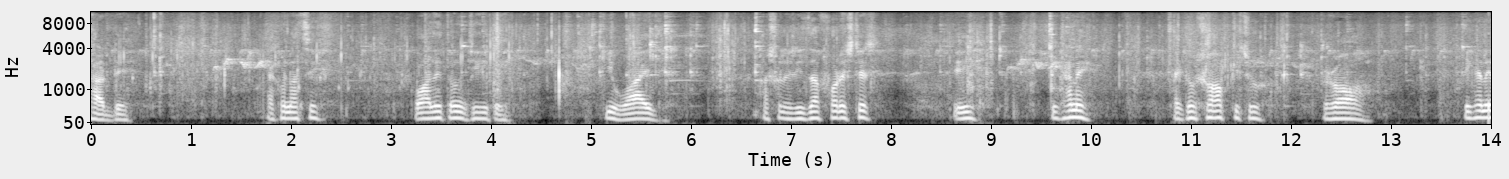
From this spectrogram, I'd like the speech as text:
থার্ড ডে এখন আছি ওয়ালিতং জিরিতে কি ওয়াইল্ড আসলে রিজার্ভ ফরেস্টের এই, এখানে একদম সব কিছু র। এখানে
